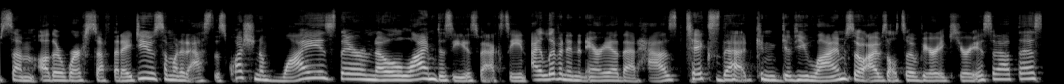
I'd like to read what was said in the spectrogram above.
some other work stuff that I do, someone had asked this question of why is there no Lyme disease vaccine? I live in an area that has ticks that can give you Lyme. So I was also very curious about this.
